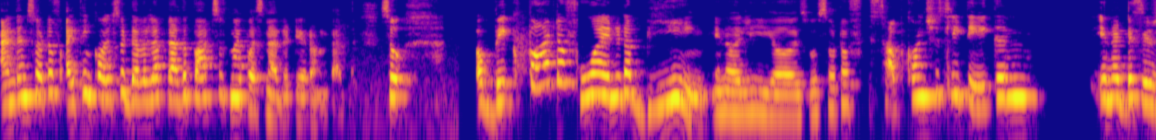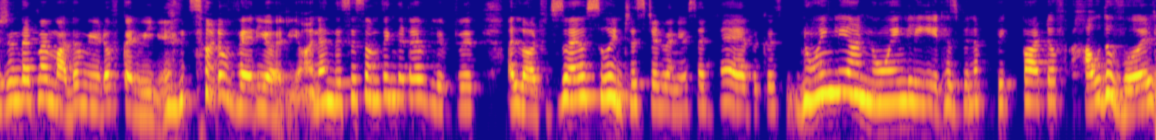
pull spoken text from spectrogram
and then sort of I think also developed other parts of my personality around that. So a big part of who I ended up being in early years was sort of subconsciously taken in a decision that my mother made of convenience sort of very early on. And this is something that i've lived with a lot. So i was so interested when you said hair because knowingly or unknowingly it has been a big part of how the world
